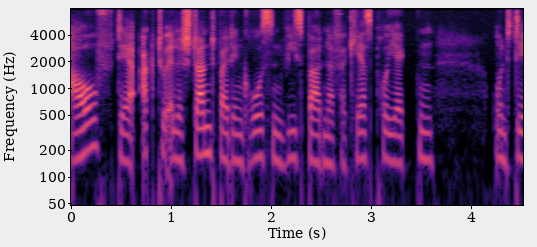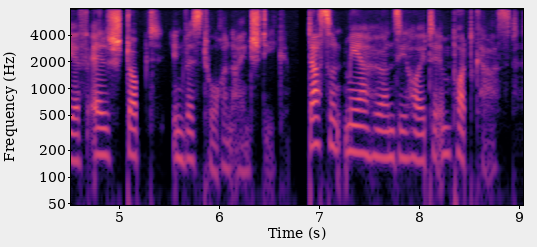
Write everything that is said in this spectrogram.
auf, der aktuelle Stand bei den großen Wiesbadener Verkehrsprojekten und DFL stoppt Investoreneinstieg. Das und mehr hören Sie heute im Podcast.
